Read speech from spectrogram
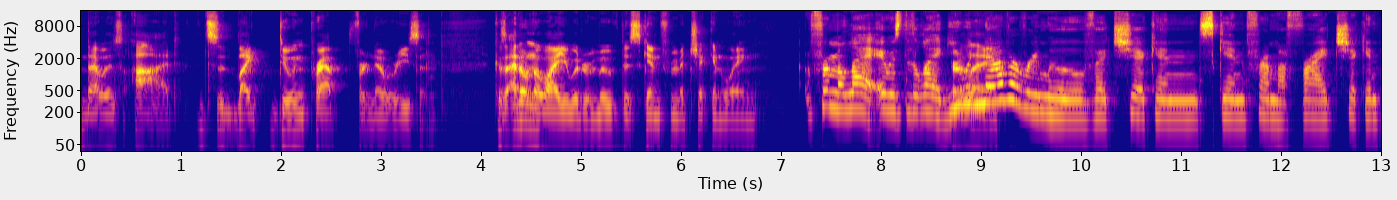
That was odd. It's uh, like doing prep for no reason. Because I don't know why you would remove the skin from a chicken wing. From a leg, it was the leg. You would leg. never remove a chicken skin from a fried chicken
